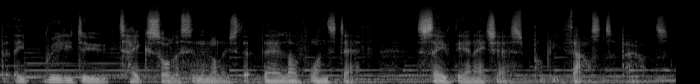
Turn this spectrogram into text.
But they really do take solace in the knowledge that their loved one's death saved the NHS probably thousands of pounds.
